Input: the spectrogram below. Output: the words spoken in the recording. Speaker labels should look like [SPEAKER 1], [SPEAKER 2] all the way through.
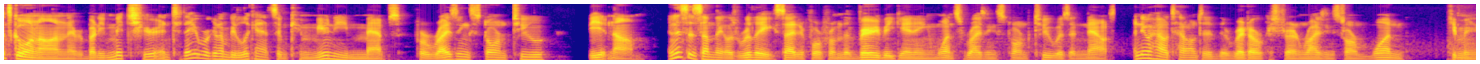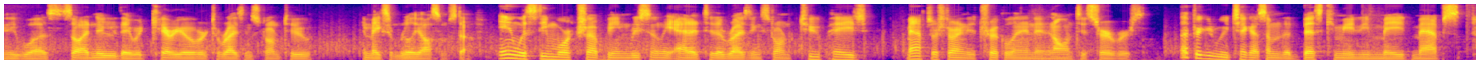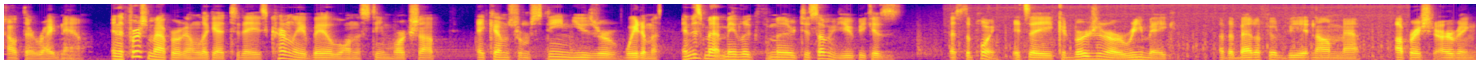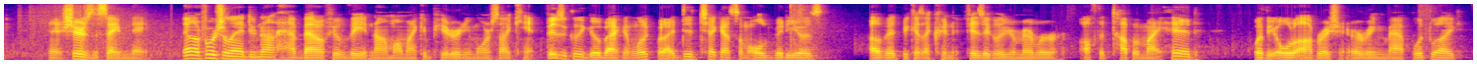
[SPEAKER 1] What's going on everybody, Mitch here, and today we're going to be looking at some community maps for Rising Storm 2 Vietnam. And this is something I was really excited for from the very beginning once Rising Storm 2 was announced. I knew how talented the Red Orchestra and Rising Storm 1 community was, so I knew they would carry over to Rising Storm 2 and make some really awesome stuff. And with Steam Workshop being recently added to the Rising Storm 2 page, maps are starting to trickle in and onto servers. I figured we'd check out some of the best community made maps out there right now. And the first map we're going to look at today is currently available on the Steam Workshop. It comes from Steam user Waitamus. And this map may look familiar to some of you because that's the point. It's a conversion or a remake of the Battlefield Vietnam map Operation Irving and it shares the same name. Now unfortunately I do not have Battlefield Vietnam on my computer anymore so I can't physically go back and look but I did check out some old videos of it because I couldn't physically remember off the top of my head what the old Operation Irving map looked like.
